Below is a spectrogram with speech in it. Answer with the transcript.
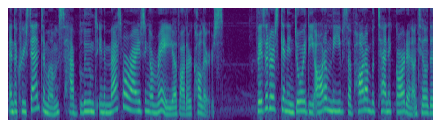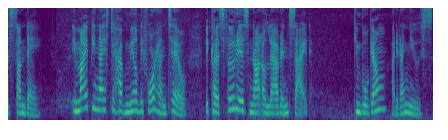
and the chrysanthemums have bloomed in a mesmerizing array of other colors. Visitors can enjoy the autumn leaves of Hwadam Botanic Garden until this Sunday. It might be nice to have meal beforehand too, because food is not allowed inside. Kim Bo-kyoung, Arirang News.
